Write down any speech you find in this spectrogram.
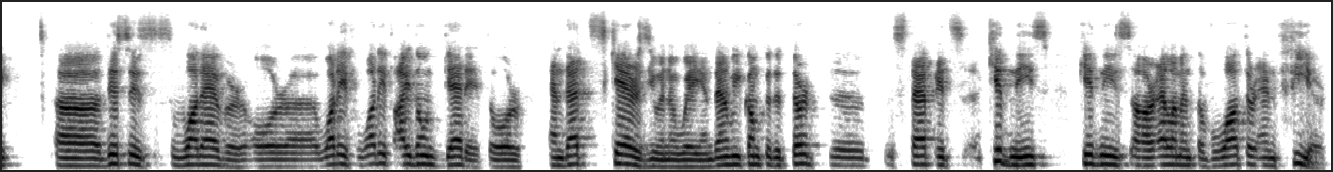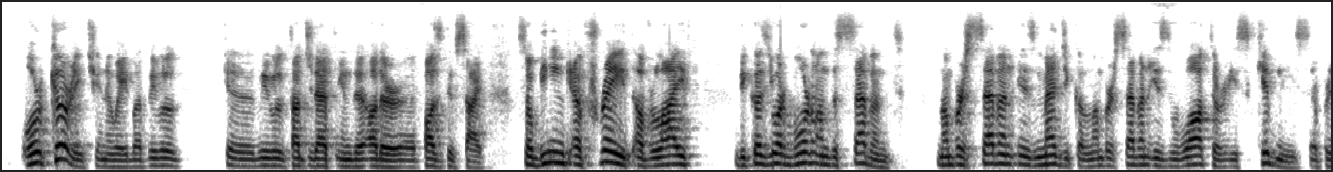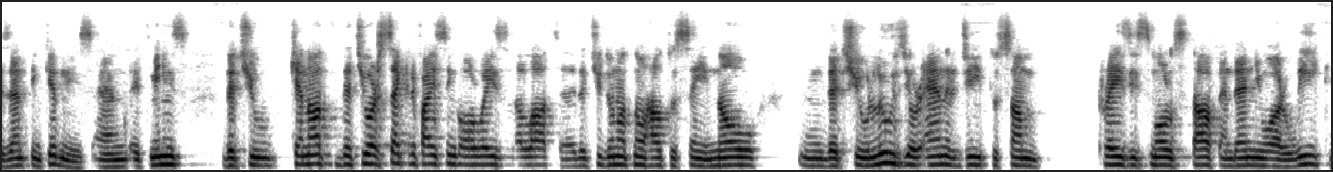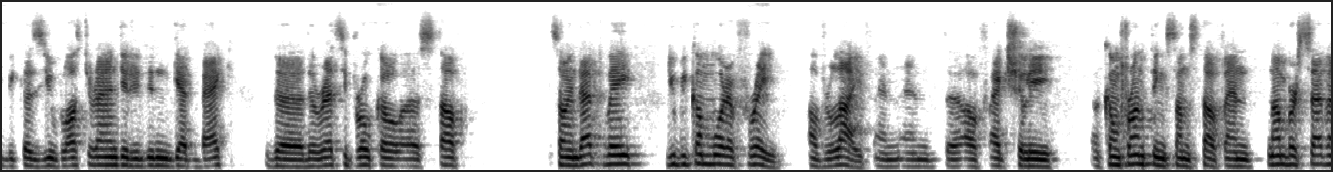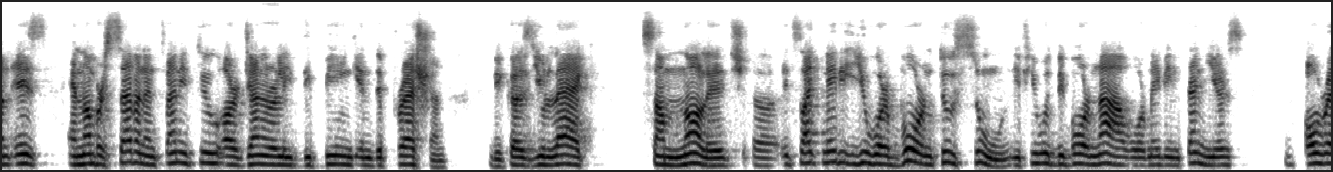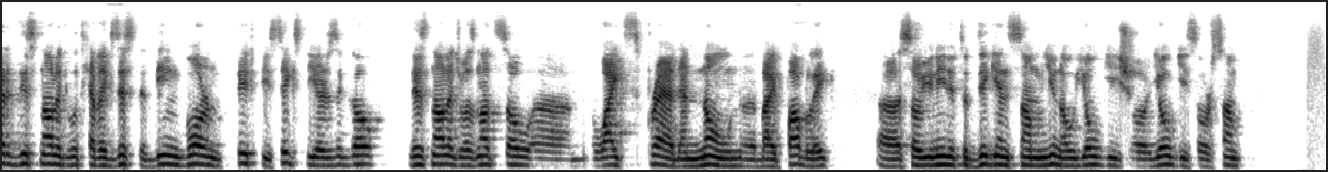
Uh, this is whatever, or uh, what if what if I don't get it, or and that scares you in a way. And then we come to the third uh, step. It's kidneys. Kidneys are element of water and fear or courage in a way, but we will uh, we will touch that in the other uh, positive side. So being afraid of life because you are born on the seventh. Number seven is magical. Number seven is water, is kidneys, representing kidneys, and it means that you cannot, that you are sacrificing always a lot, uh, that you do not know how to say no, mm, that you lose your energy to some crazy small stuff, and then you are weak because you've lost your energy, you didn't get back the the reciprocal uh, stuff. So in that way, you become more afraid of life and and uh, of actually confronting some stuff. And number seven is, and number seven and 22 are generally being in depression because you lack some knowledge. Uh, it's like maybe you were born too soon. If you would be born now, or maybe in 10 years, already this knowledge would have existed. Being born 50, 60 years ago, this knowledge was not so um, widespread and known uh, by public. Uh, so you needed to dig in some, you know, yogis or yogis or some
